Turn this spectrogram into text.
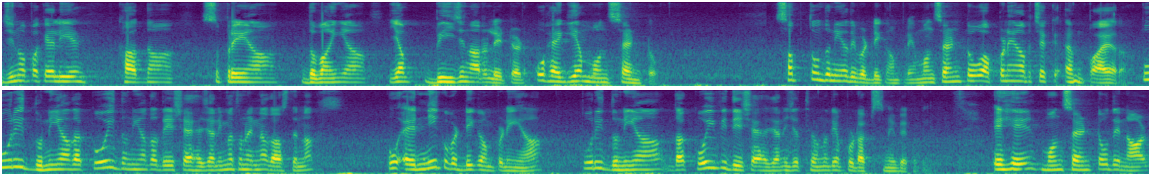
ਜਿਹਨੂੰ ਆਪਾਂ ਕਹਿ ਲਈਏ ਖਾਦਾਂ, ਸਪਰੇਆਂ, ਦਵਾਈਆਂ ਜਾਂ ਬੀਜ ਨਾਲ ਰਿਲੇਟਡ ਉਹ ਹੈਗੀ ਆ ਮੌਨਸੈਂਟੋ ਸਭ ਤੋਂ ਦੁਨੀਆ ਦੀ ਵੱਡੀ ਕੰਪਨੀ ਹੈ ਮੌਨਸੈਂਟੋ ਆਪਣੇ ਆਪ 'ਚ ਇੱਕ ਐਮਪਾਇਰ ਆ। ਪੂਰੀ ਦੁਨੀਆ ਦਾ, ਕੋਈ ਦੁਨੀਆ ਦਾ ਦੇਸ਼ ਇਹੋ ਜਿਹਾ ਨਹੀਂ। ਮੈਂ ਤੁਹਾਨੂੰ ਇੰਨਾ ਦੱਸ ਦਿੰਨਾ, ਉਹ ਇੰਨੀ ਕੁ ਵੱਡੀ ਕੰਪਨੀ ਆ, ਪੂਰੀ ਦੁਨੀਆ ਦਾ ਕੋਈ ਵੀ ਦੇਸ਼ ਇਹੋ ਜਿਹਾ ਨਹੀਂ ਜਿੱਥੇ ਉਹਨਾਂ ਦੀਆਂ ਪ੍ਰੋਡਕਟਸ ਨਹੀਂ ਵਿਕਦੀਆਂ। ਇਹ ਮੌਨਸੈਂਟੋ ਦੇ ਨਾਲ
